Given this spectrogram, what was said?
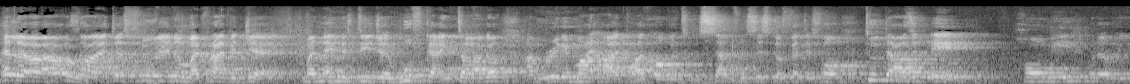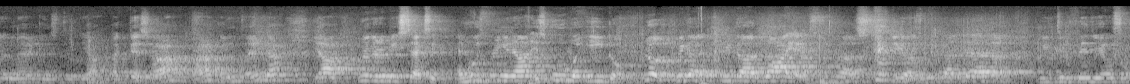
Hello, I just flew in on my private jet. My name is DJ Wolfgang Targo. I'm bringing my iPod over to the San Francisco Fetish Ball 2008. Homie, whatever you Americans do. Yeah, like this, huh? Huh? There you go. Yeah, we're gonna be sexy. And who's bringing it on? Is Uber Ego. Look, we got we got wires, we got studios, we got leather. We do video for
